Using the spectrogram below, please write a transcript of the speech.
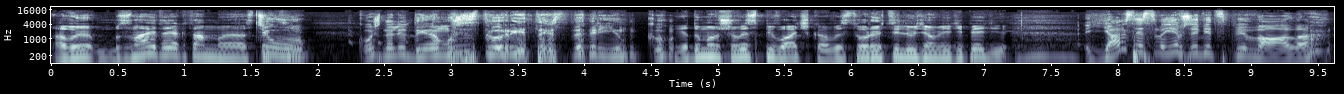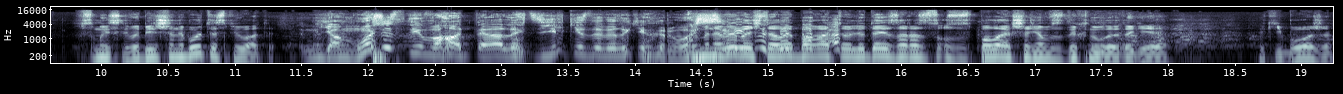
А ви знаєте, як там е, статті? Тю, кожна людина може створити сторінку. Я думав, що ви співачка, ви створюєте людям Вікіпедії. Я все своє вже відспівала. В смислі, ви більше не будете співати? Я можу співати, але тільки за великі Ви гроші. мене вибачте, але багато людей зараз з полегшенням вздихнули. Такі, такі боже.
